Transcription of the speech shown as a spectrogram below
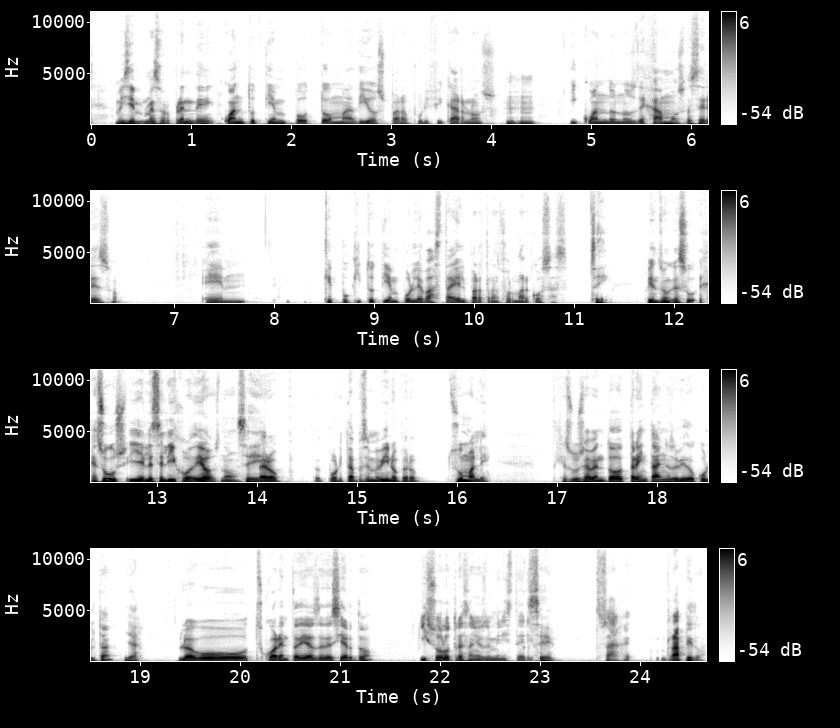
A mí siempre me sorprende cuánto tiempo toma Dios para purificarnos Ujú. y cuando nos dejamos hacer eso, em, qué poquito tiempo le basta a Él para transformar cosas. Sí, Pienso en Jesús, Jesús y Él es el Hijo de Dios, ¿no? Sí. Pero por ahorita pues se me vino, pero súmale. Jesús se aventó 30 años de vida oculta, ya, luego 40 días de desierto y solo 3 años de ministerio. sí, O sea, rápido.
